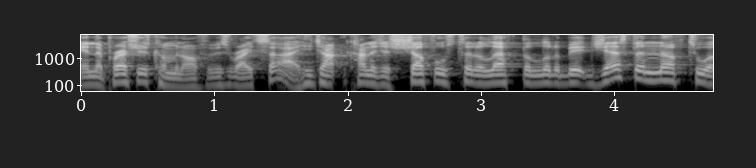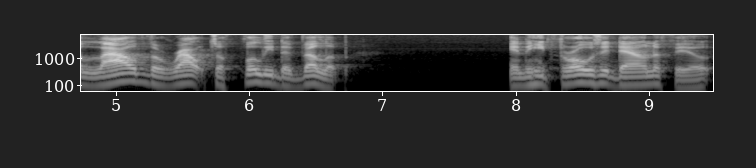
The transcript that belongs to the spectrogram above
And the pressure is coming off of his right side. He kind of just shuffles to the left a little bit, just enough to allow the route to fully develop. And then he throws it down the field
